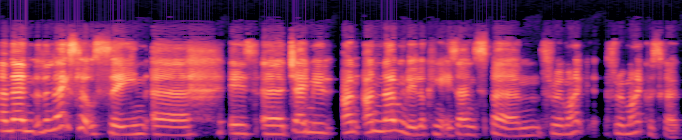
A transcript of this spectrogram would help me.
And then the next little scene uh, is uh, Jamie un- unknowingly looking at his own sperm through a mic- through a microscope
